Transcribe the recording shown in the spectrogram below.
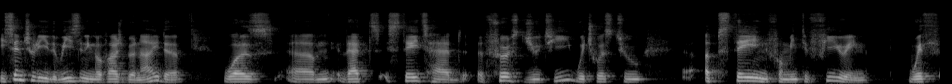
Essentially, the reasoning of Asbjørn was um, that states had a first duty, which was to abstain from interfering with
